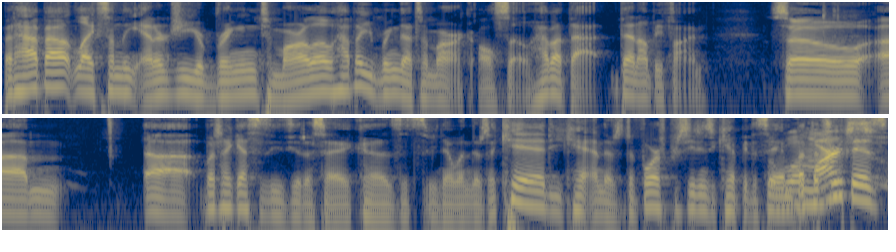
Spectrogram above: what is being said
But how about like some of the energy you're bringing to marlo? How about you bring that to mark also? How about that? Then i'll be fine so um uh, which I guess is easy to say because it's you know when there's a kid you can't and there's divorce proceedings you can't be the same. Well, but the Mark's, truth is,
